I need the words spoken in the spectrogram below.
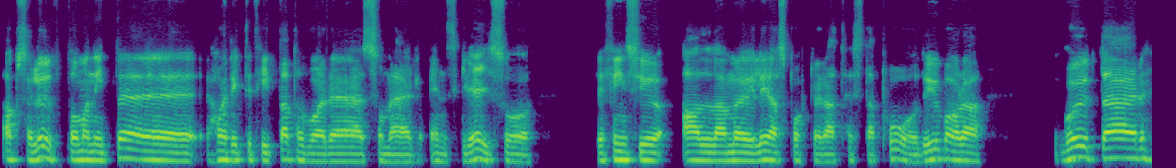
Absolut. Om man inte eh, har riktigt hittat vad det är som är ens grej så det finns ju alla möjliga sporter att testa på. Det är ju bara gå ut där,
